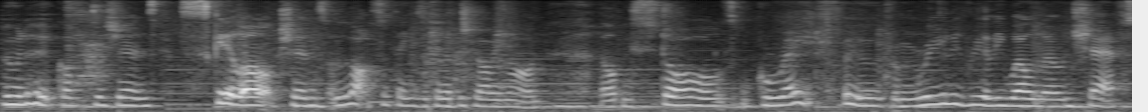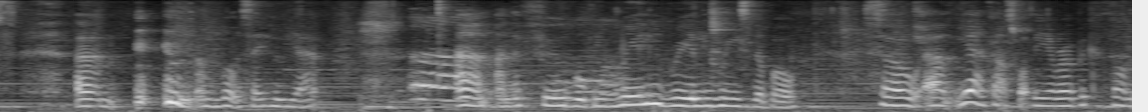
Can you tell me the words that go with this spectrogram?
hula hoop competitions, skill auctions, lots of things are going to be going on. There'll be stalls, great food from really, really well known chefs. Um, and we won't say who yet. Um, and the food will be really, really reasonable. So, um, yeah, that's what the aerobicathon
